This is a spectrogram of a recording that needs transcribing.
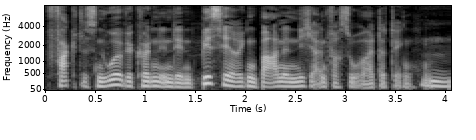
Fakt ist nur, wir können in den bisherigen Bahnen nicht einfach so weiterdenken. Mhm.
